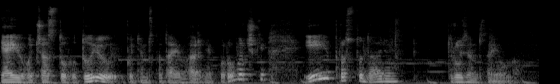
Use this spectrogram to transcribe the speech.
Я його часто готую, потім складаю в гарні коробочки і просто дарю друзям знайомим.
